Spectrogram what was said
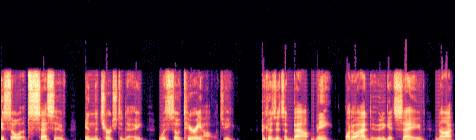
is so obsessive in the church today with soteriology, because it's about me. What do I do to get saved? Not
